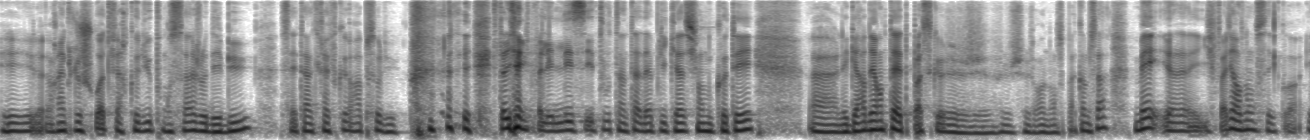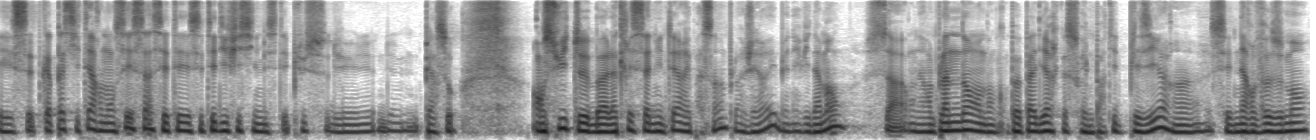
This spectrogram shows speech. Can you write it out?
Et rien que le choix de faire que du ponçage au début, ça a été un crève-cœur absolu. C'est-à-dire qu'il fallait laisser tout un tas d'applications de côté, euh, les garder en tête parce que je ne renonce pas comme ça, mais euh, il fallait renoncer. Quoi. Et cette capacité à renoncer, ça, c'était difficile, mais c'était plus du, perso. Ensuite, bah, la crise sanitaire est pas simple à gérer, bien évidemment. Ça, on est en plein dedans, donc on peut pas dire que ce soit une partie de plaisir. Hein. C'est nerveusement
